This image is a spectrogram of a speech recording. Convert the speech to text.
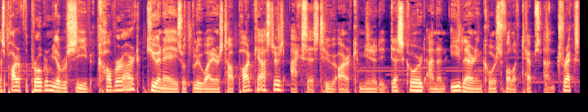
As part of the program, you'll receive cover art, Q&As with Blue Wire's top podcasters, access to our community Discord, and an e-learning course full of tips and tricks.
